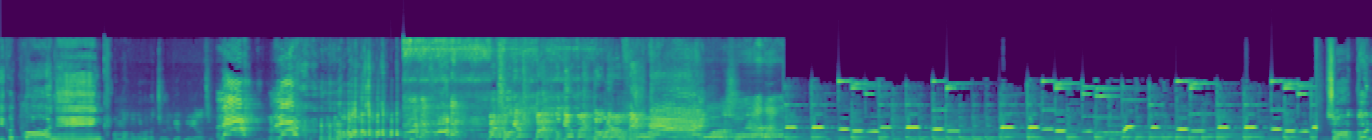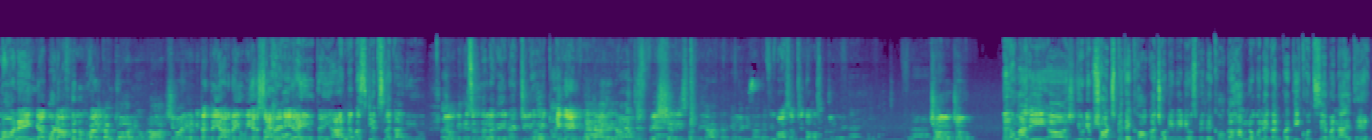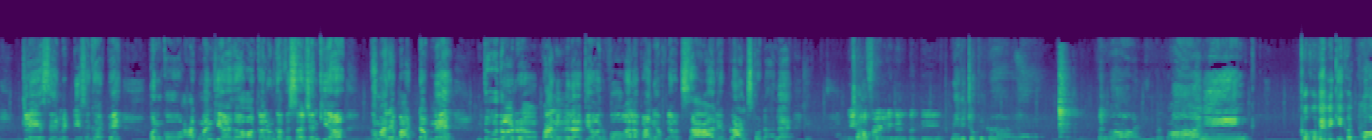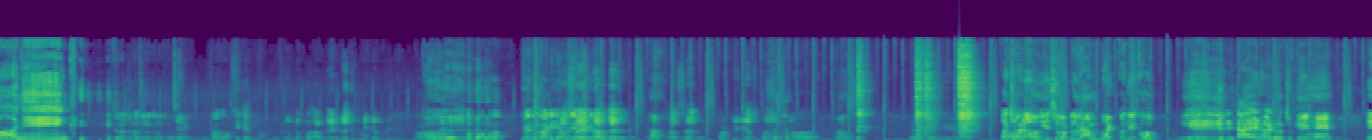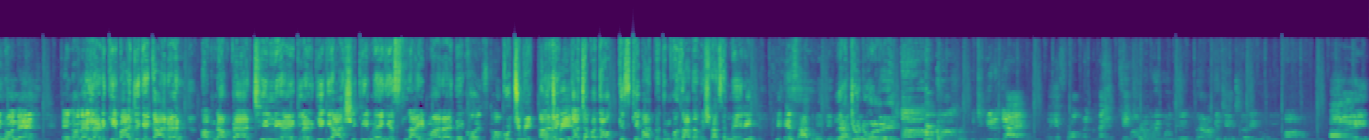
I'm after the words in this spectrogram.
की good morning मम्मा को बोलो ना चलती अपने यहाँ से। बस हो गया बंद हो गया बंद हो गया बस हो गया। सो गुड मॉर्निंग या good afternoon welcome to our new blog Shivani अभी तक तैयार नहीं हुई है सब रेडी है गई हूँ तैयार मैं बस क्लिप्स लगा रही हूँ। देखो कितनी सुंदर लग रही है ना। एक्चुअली वो एक इवेंट में जा रहे हैं जहाँ पे हम स्पेशली इसको तैयार करके लेके जा रहे हैं। फिर वहाँ से हम सीधा हॉस्पिटल जाएँगे। चलो चलो। तो हमारी यूट्यूब शॉर्ट्स पे देखा होगा छोटी वीडियोस पे देखा होगा। हम लोगों ने गणपति खुद से बनाए थे क्ले से मिट्टी से घर पे। उनको आगमन किया था और कल उनका विसर्जन किया हमारे बाथटब में। दूध और पानी मिला के और वो वाला पानी अपने सारे प्लांट्स को डाला है। Eco friendly Ganpati. मेरी टोपी कहाँ है? Good morning good morning Kuku baby की गुड मॉर्निंग चलो चलो चलो चलो चलो। हाँ ठीक है। तो बाहर देखना कितनी गर्मी है। हाँ, तो पापा मैं तो गाड़ी के अंदर ही बैठ रहा हूँ। ज़्यादा है। हाँ। आज शायद फोर्टी के आसपास। हाँ, हाँ। बहुत गर्मी है यार। और हाँ। छोड़ो ये छोटू राम भट्ट को देखो। ये रिटायर्ड हर्ड हो चुके हैं। इन्होंने इन्होंने लड़की बाजी के कारण अपना पैर छीन लिया। एक लड़की की आशिकी में ये स्लाइड मारा है देखो इसको। कुछ भी कुछ अरे भी। अच्छा बताओ किसकी बात पे तुमको ज़्यादा विश्वास है? मेरी कि इस आदमी की ये झूठ बोल रही। कुछ गिर जाए तो ये फ्रॉक रखा है चेंज हाँ, कर मैं आगे चेंज कर ही दूँगी। हाँ। Bye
